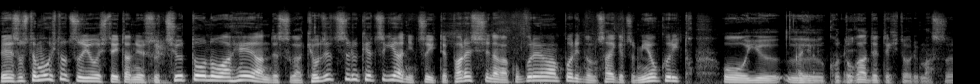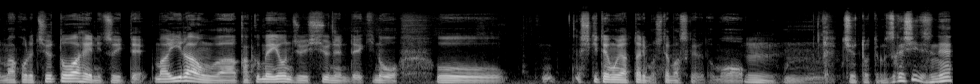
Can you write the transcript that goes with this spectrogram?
えー、そしてもう一つ用意していたニュース、中東の和平案ですが、拒絶する決議案について、パレスチナが国連安保理での採決見送りということが出てきております。まあ、これ、中東和平について、まあ、イランは革命41周年で昨日、式典をやったりもしてますけれども、うん。うん、中東って難しいですね、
